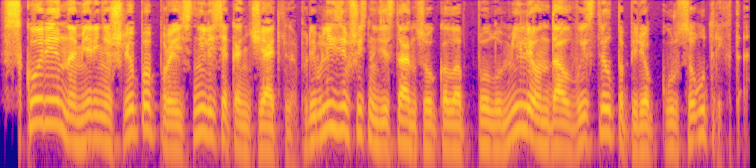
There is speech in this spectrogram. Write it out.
Вскоре намерения шлюпа прояснились окончательно. Приблизившись на дистанцию около полумили, он дал выстрел поперек курса Утрихта.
